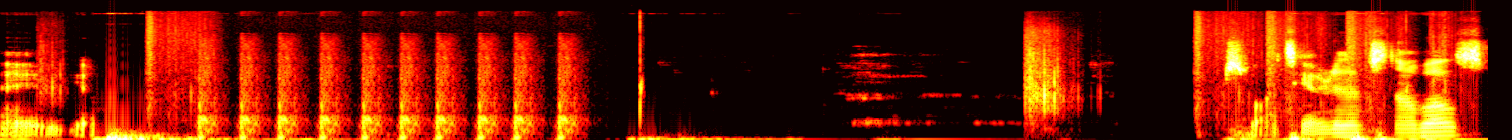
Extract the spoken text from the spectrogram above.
There we go. Just wanted to get rid of them snowballs.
